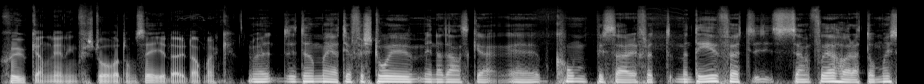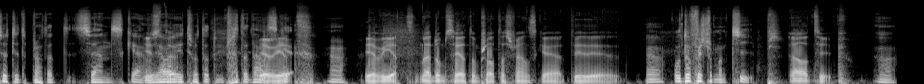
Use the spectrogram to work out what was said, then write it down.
sjuk anledning förstår vad de säger där i Danmark. Men det dumma är att jag förstår ju mina danska eh, kompisar, för att, men det är ju för att sen får jag höra att de har ju suttit och pratat svenska. Och jag har det. ju trott att de pratar Jag danska. vet. Ja. Jag vet, när de säger att de pratar svenska, det, Ja. Och då förstår man typ. Ja, typ. Ja.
